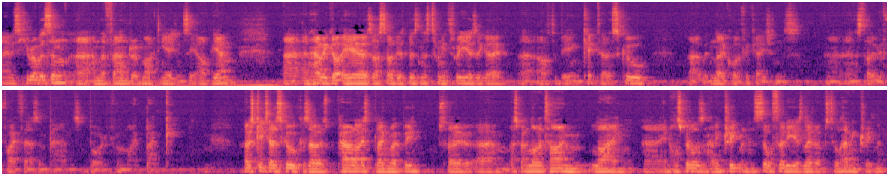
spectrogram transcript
name is Hugh Robertson. Uh, I'm the founder of marketing agency RPM. Uh, and how we got here is I started this business 23 years ago uh, after being kicked out of school uh, with no qualifications uh, and started with £5,000 borrowed from my bank. I was kicked out of school because I was paralysed playing rugby. So um, I spent a lot of time lying uh, in hospitals and having treatment, and still 30 years later, I'm still having treatment.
